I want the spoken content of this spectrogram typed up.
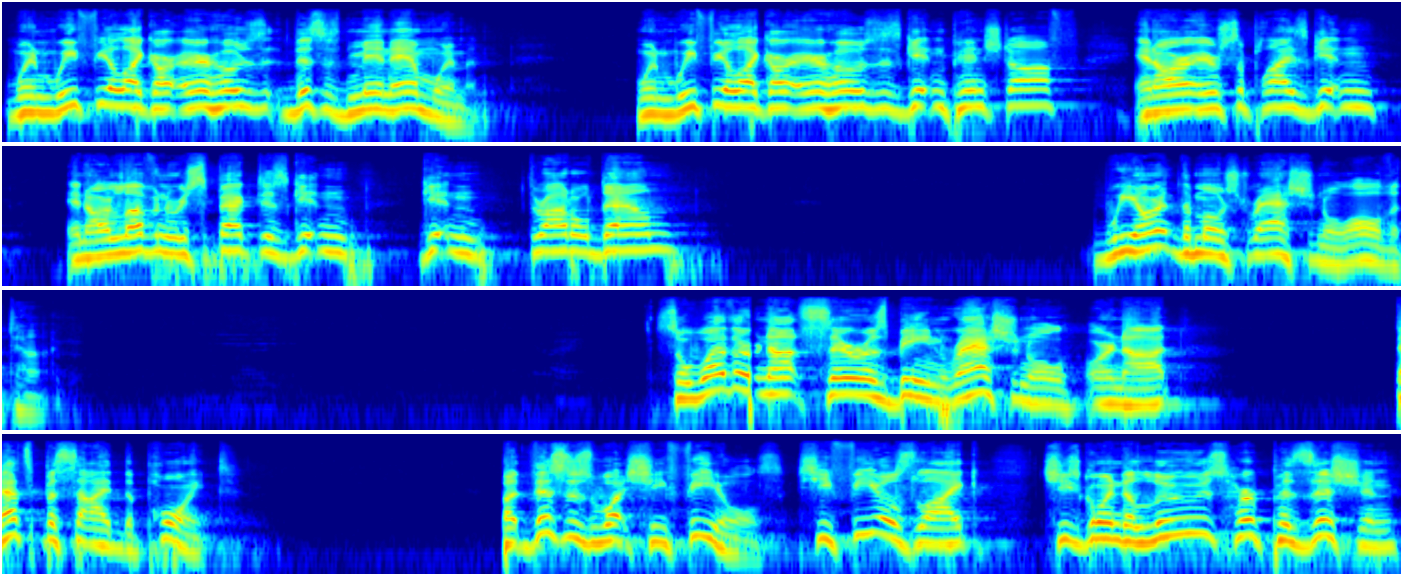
when we feel like our air hose, this is men and women, when we feel like our air hose is getting pinched off and our air supply is getting and our love and respect is getting getting throttled down, we aren't the most rational all the time. So whether or not Sarah's being rational or not, that's beside the point. But this is what she feels. She feels like she's going to lose her position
